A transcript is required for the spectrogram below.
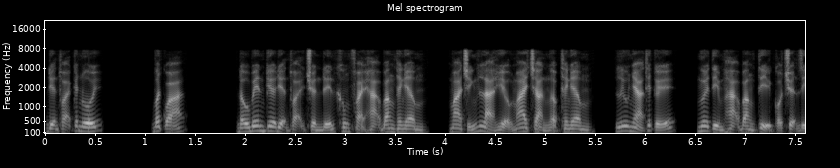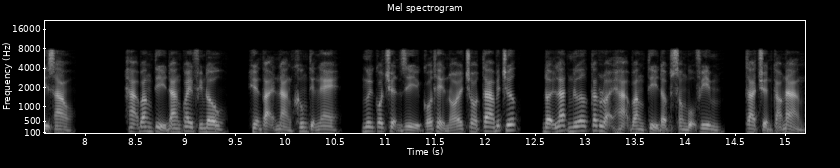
điện thoại kết nối. Bất quá đầu bên kia điện thoại truyền đến không phải hạ băng thanh âm, mà chính là hiệu mai tràn ngập thanh âm, lưu nhà thiết kế, ngươi tìm hạ băng tỷ có chuyện gì sao? Hạ băng tỷ đang quay phim đâu? Hiện tại nàng không tiện nghe, ngươi có chuyện gì có thể nói cho ta biết trước, đợi lát nữa các loại hạ băng tỷ đập xong bộ phim, ta chuyển cáo nàng.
